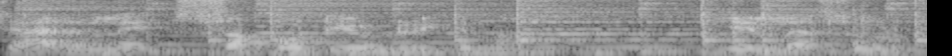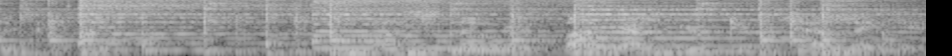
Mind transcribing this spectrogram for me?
ചാനലിനെ സപ്പോർട്ട് ചെയ്തുകൊണ്ടിരിക്കുന്ന എല്ലാ സുഹൃത്തുക്കൾക്കും പ്രശ്നങ്ങൾ പറഞ്ഞാൽ യൂട്യൂബ് ചാനലിലേക്ക്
